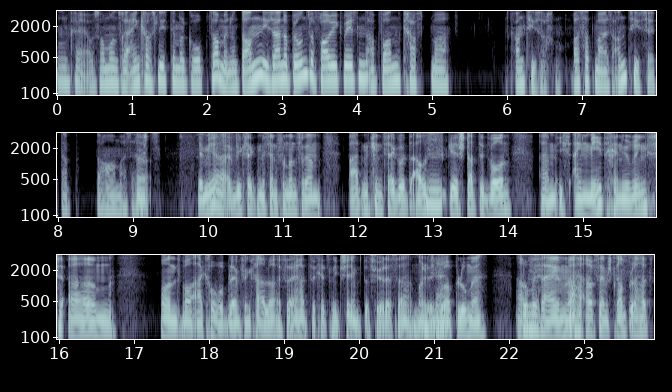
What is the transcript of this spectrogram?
Okay, aber so haben wir unsere Einkaufsliste mal grob zusammen. Und dann ist auch noch bei uns eine Frage gewesen, ab wann kauft man Anziehsachen? Was hat man als Anziehsetup daheim als erstes? Ja, wir, wie gesagt, wir sind von unserem Patenkind sehr gut ausgestattet worden. Ähm, ist ein Mädchen übrigens ähm, und war auch kein Problem für den Carlo. Also er hat sich jetzt nicht geschämt dafür, dass er mal Okay. irgendwo eine Blume, auf, Blume. seinem, auf seinem Strampel hat.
